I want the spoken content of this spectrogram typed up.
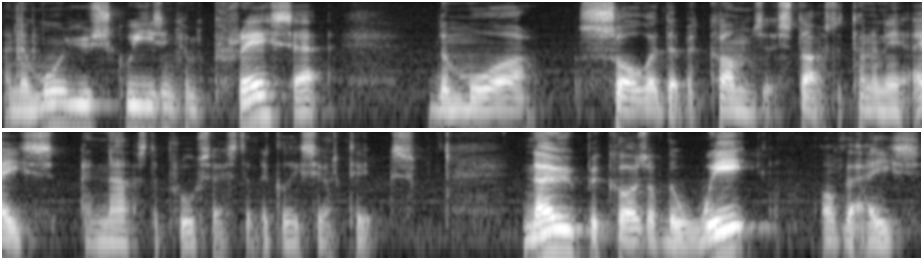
and the more you squeeze and compress it, the more solid it becomes. It starts to turn into ice, and that's the process that the glacier takes. Now, because of the weight of the ice,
